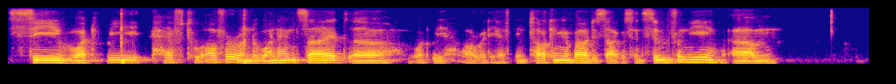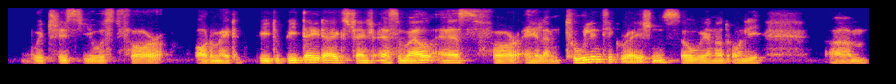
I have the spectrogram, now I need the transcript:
see what we have to offer. On the one hand side, uh, what we already have been talking about is agosense Symphony, um, which is used for automated B2B data exchange as well as for ALM tool integrations. So we are not only um,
